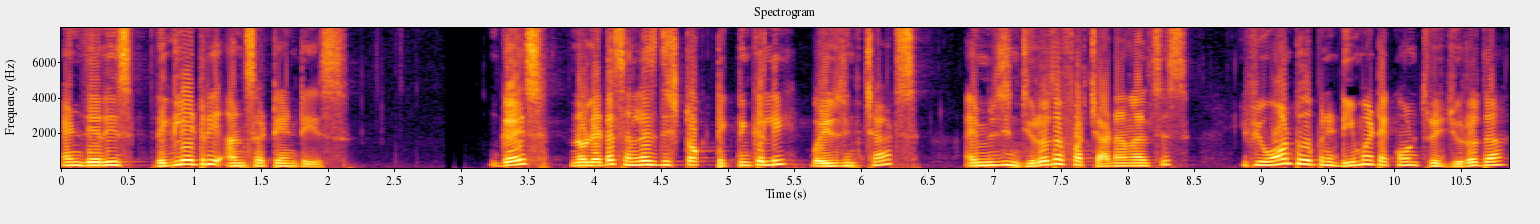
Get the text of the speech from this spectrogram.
and there is regulatory uncertainties. Guys, now let us analyze this stock technically by using charts. I am using Zerodha for chart analysis. If you want to open a demat account through Zerodha,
